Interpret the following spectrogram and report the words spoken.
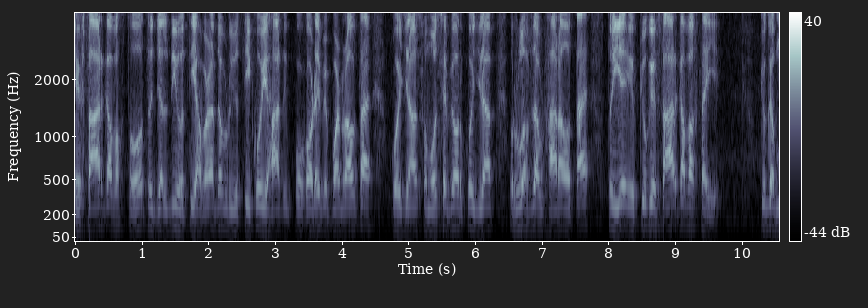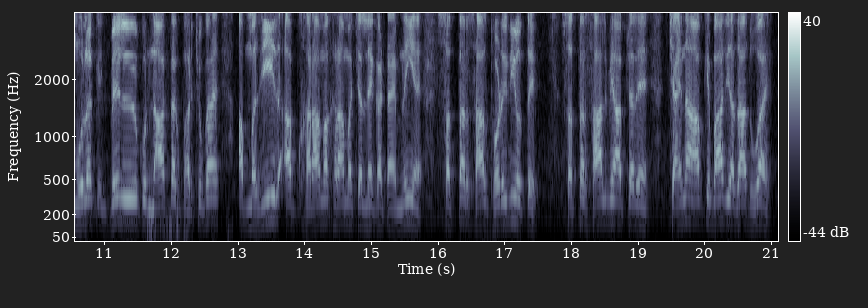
افطار کا وقت ہو تو جلدی ہوتی ہے، ہبڑا دبڑی ہوتی ہے۔ کوئی ہاتھ پکوڑے پہ پڑ رہا ہوتا ہے، کوئی جناب سموسے پہ اور کوئی جناب روح افزا اٹھا رہا ہوتا ہے۔ تو یہ کیونکہ افطار کا وقت ہے یہ، کیونکہ ملک بالکل ناک تک بھر چکا ہے۔ اب مزید، اب خرامہ خرامہ چلنے کا ٹائم نہیں ہے۔ ستر سال تھوڑے نہیں ہوتے، ستر سال میں آپ چلیں۔ چائنا آپ کے بعد ہی آزاد ہوا ہے۔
